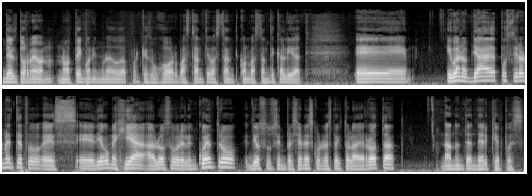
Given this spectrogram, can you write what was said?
del torneo, no, tengo ninguna duda, porque es un jugador bastante, bastante, con bastante calidad. Eh, y bueno, ya posteriormente, pues eh, Diego Mejía habló sobre el encuentro, dio sus impresiones con respecto a la derrota, dando a entender que, pues,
